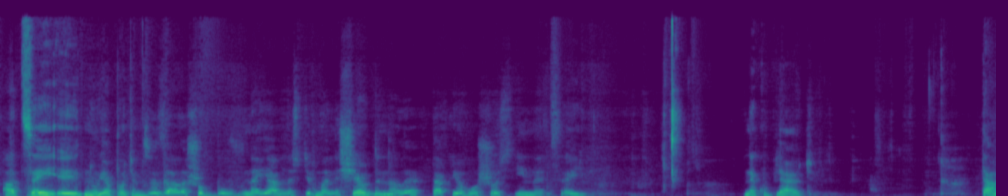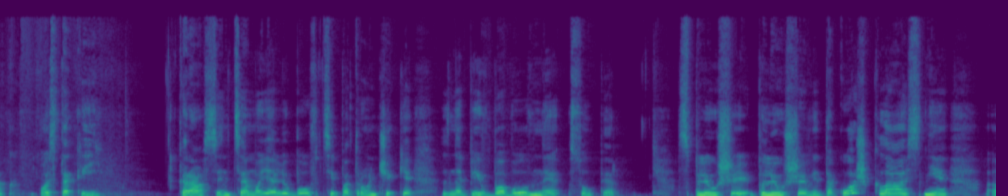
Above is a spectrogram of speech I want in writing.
А цей, е, ну, я потім зв'язала, щоб був в наявності в мене ще один, але так його щось і не цей не купляють. Так, ось такий красень, це моя любов. Ці патрончики з напівбавовни супер. З плюшеві також класні, е,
